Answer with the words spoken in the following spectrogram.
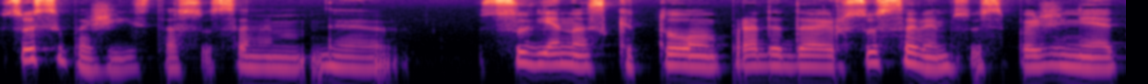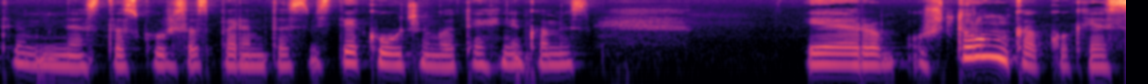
susipažįsta su savim, e, su vienas kitu, pradeda ir su savim susipažinėti, nes tas kursas paremtas vis tiek coachingo technikomis. Ir užtrunka kokias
